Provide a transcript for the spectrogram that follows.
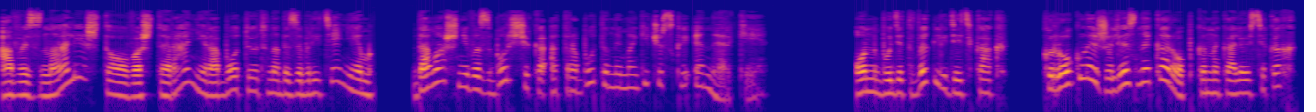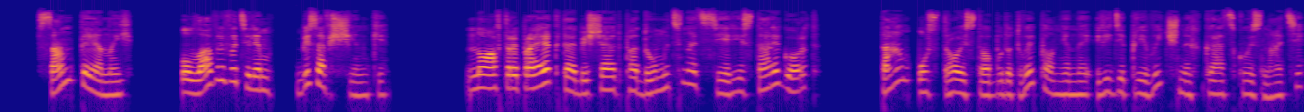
«А вы знали, что в Аштеране работают над изобретением домашнего сборщика отработанной магической энергии? Он будет выглядеть как круглая железная коробка на колесиках с антенной, улавливателем без овщинки, но авторы проекта обещают подумать над серией «Старый город». Там устройства будут выполнены в виде привычных городской знати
